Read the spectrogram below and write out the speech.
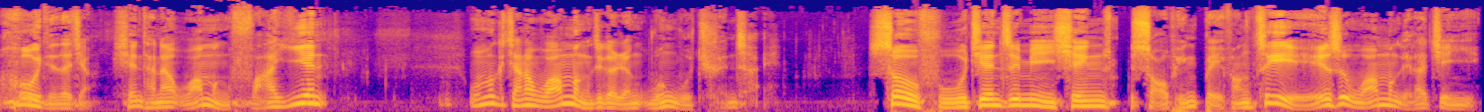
后一点再讲。先谈谈王猛伐燕。我们讲到王猛这个人文武全才，受苻坚之命先扫平北方，这也是王猛给他建议。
